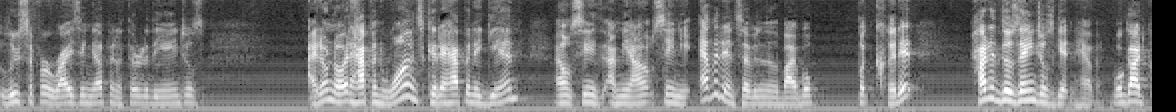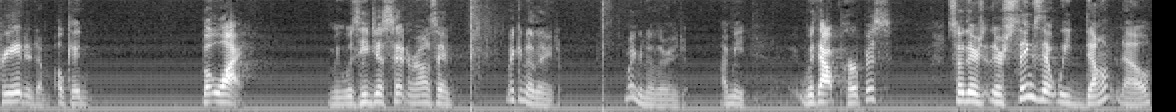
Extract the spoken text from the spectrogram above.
Lucifer rising up and a third of the angels? I don't know. It happened once. Could it happen again? I don't see. I mean, I don't see any evidence of it in the Bible. But could it? How did those angels get in heaven? Well, God created them. Okay, but why? I mean, was He just sitting around saying, "Make another angel, make another angel"? I mean, without purpose. So there's there's things that we don't know,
